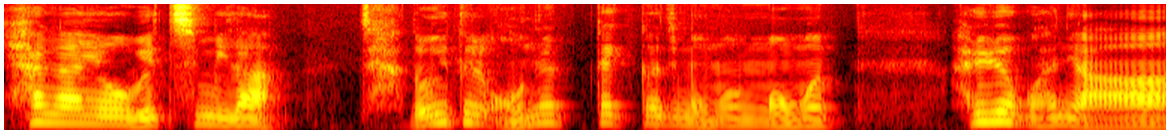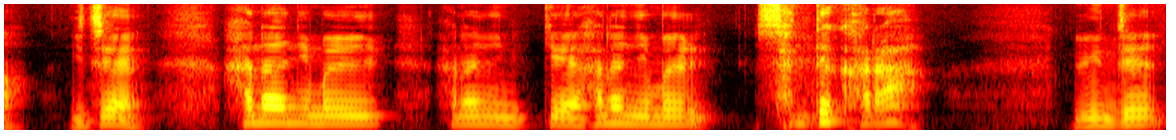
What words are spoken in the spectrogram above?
향하여 외칩니다. 자, 너희들 어느 때까지 머뭇머뭇 하려고 하냐. 이제 하나님을, 하나님께 하나님을 선택하라. 그리고 이제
